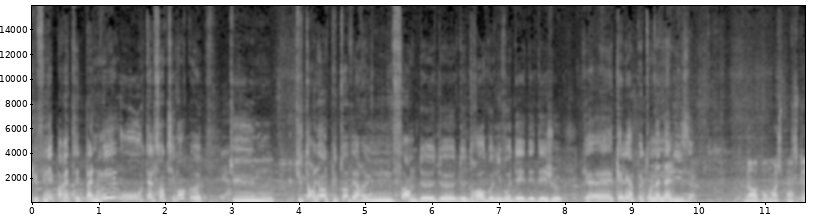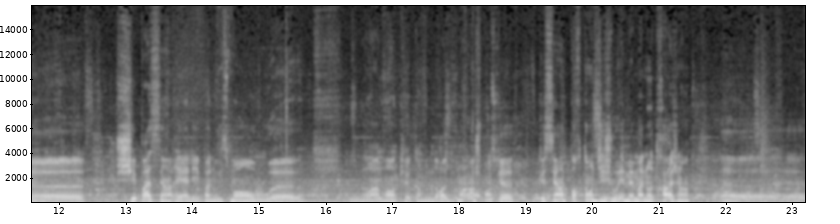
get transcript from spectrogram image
tu finis par être épanoui ou tu as le sentiment que tu t'orientes plutôt vers une forme de, drogue au niveau des, jeux? Quelle est un peu ton analyse? Non, pour moi, je pense que je sais pas, c'est un réel épanouissement ou ou un manque comme une drogue. Non, non, je pense que, que c'est important d'y jouer, même à notre âge. Hein. Euh,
